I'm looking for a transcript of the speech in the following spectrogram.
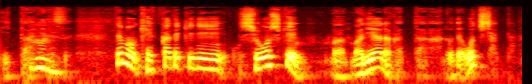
行ったわけです。はい、でも結果的に司法試験、まあ、間に合わなかったので落ちちゃった。はい、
